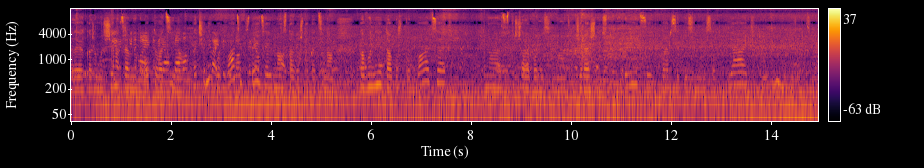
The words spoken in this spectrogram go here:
Але як каже мужчина, це в нього оптова ціна. Качани по 20, здається, і в нас також така ціна. Кавуни також по 20. Ну, Зустрічала по 18, черешні 130, персики 75, ну, різні ціни.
